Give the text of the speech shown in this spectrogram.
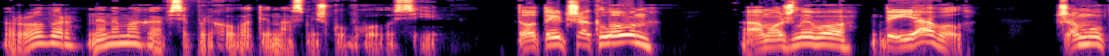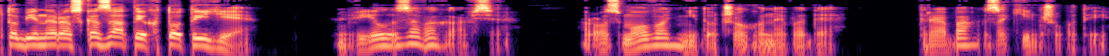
Ровер не намагався приховати насмішку в голосі. То ти чаклун? А можливо, диявол? Чому б тобі не розказати, хто ти є? Віл завагався. Розмова ні до чого не веде. Треба закінчувати.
